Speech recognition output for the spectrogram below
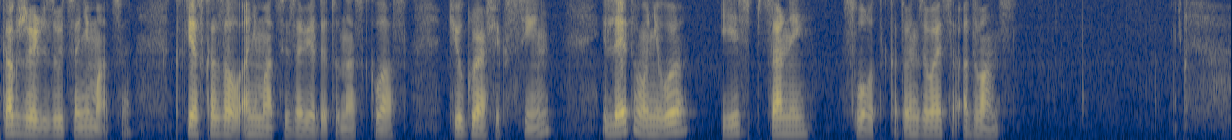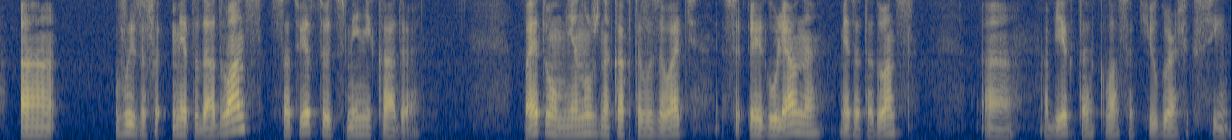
Как же реализуется анимация? Как я сказал, анимацией заведует у нас класс QGraphics Scene, и для этого у него есть специальный слот, который называется Advance. А, вызов метода Advance соответствует смене кадра. Поэтому мне нужно как-то вызывать регулярно метод Advance а, объекта класса QGraphics Scene.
